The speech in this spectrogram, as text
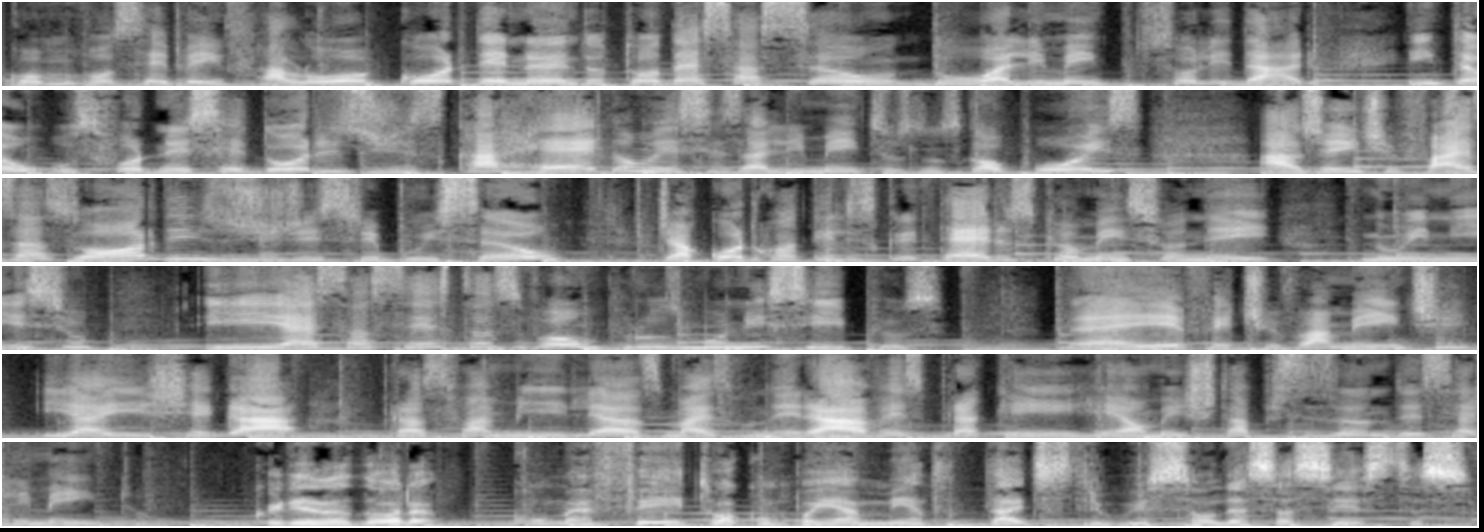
como você bem falou, coordenando toda essa ação do alimento solidário. Então, os fornecedores descarregam esses alimentos nos galpões, a gente faz as ordens de distribuição de acordo com aqueles critérios que eu mencionei no início, e essas cestas vão para os municípios, né, efetivamente, e aí chegar para as famílias mais vulneráveis, para quem realmente está precisando desse alimento. Coordenadora, como é feito o acompanhamento da distribuição dessas cestas?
